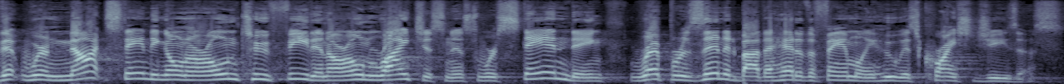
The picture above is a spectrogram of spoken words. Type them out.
that we're not standing on our own two feet in our own righteousness. We're standing represented by the head of the family who is Christ Jesus.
